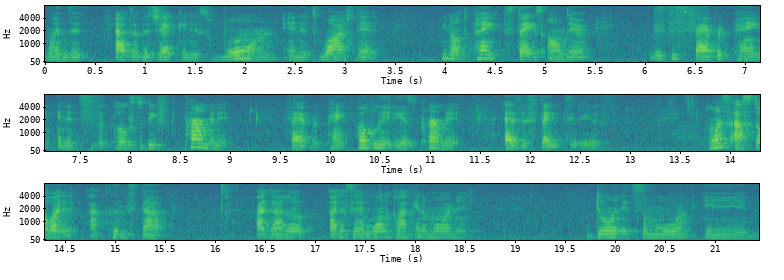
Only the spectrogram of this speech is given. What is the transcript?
when the after the jacket is worn and it's washed that, you know, the paint stays on there. This is fabric paint and it's supposed to be permanent fabric paint. Hopefully it is permanent as it states it is. Once I started, I couldn't stop. I got up, like I said, 1 o'clock in the morning, doing it some more. And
